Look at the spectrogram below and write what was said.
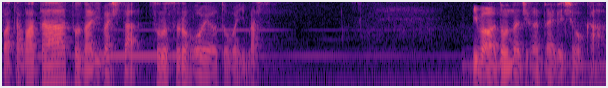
バタバタとなりました。そろそろ終えようと思います。今はどんな時間帯でしょうか？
